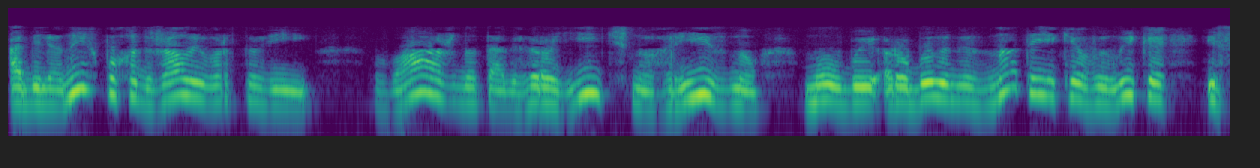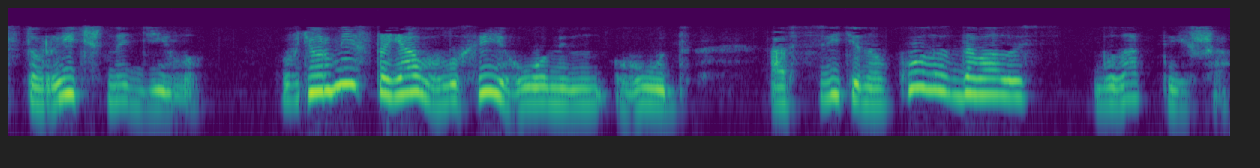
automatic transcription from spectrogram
а біля них походжали вартові. Важно так, героїчно, грізно, мов би робили не знати, яке велике історичне діло. В тюрмі стояв глухий гомін, гуд, а в світі навколо, здавалось, була тиша.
